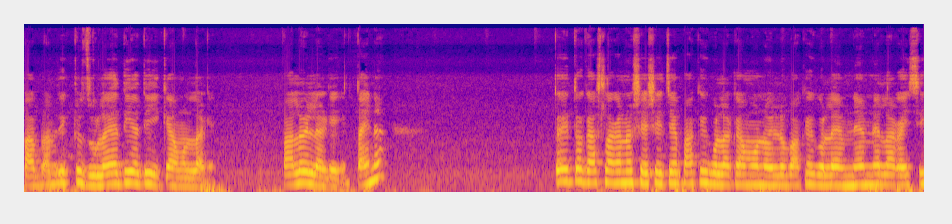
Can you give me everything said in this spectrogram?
ভাবলাম যে একটু জুলাইয়া দিয়ে দিই, কেমন লাগে? ভালোই লাগে, তাই না? তো এই তো গাছ লাগানো শেষ হয়েছে বাকিগুলা কেমন হইল? বাকিগুলো এমনি এমনি লাগাইছি।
